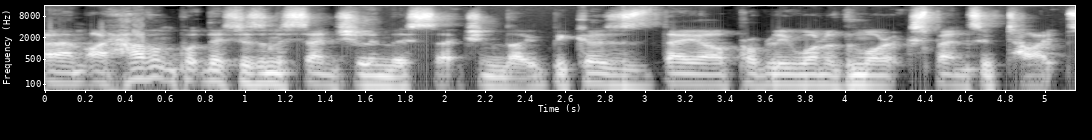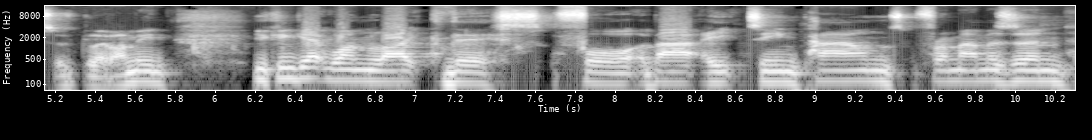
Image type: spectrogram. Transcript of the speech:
Um, I haven't put this as an essential in this section though, because they are probably one of the more expensive types of glue. I mean, you can get one like this for about £18 from Amazon.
